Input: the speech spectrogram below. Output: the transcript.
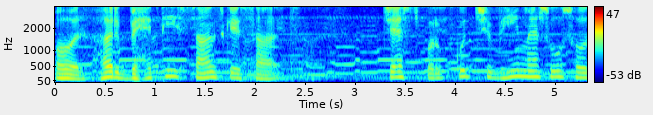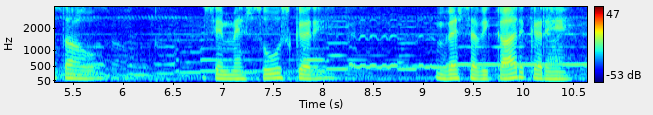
और हर बहती सांस के साथ चेस्ट पर कुछ भी महसूस होता हो, उसे महसूस करें व स्वीकार करें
